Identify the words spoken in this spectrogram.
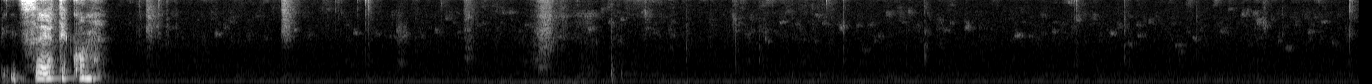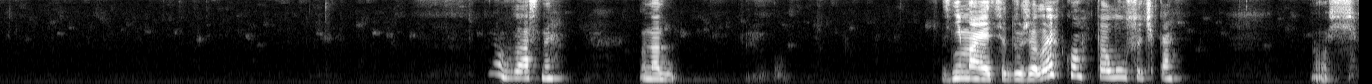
пінцетиком. Ну, власне, вона знімається дуже легко, та лусочка. Ось.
